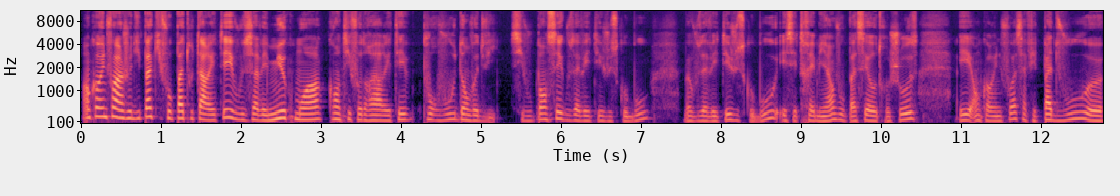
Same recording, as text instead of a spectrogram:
encore une fois, hein, je ne dis pas qu'il ne faut pas tout arrêter, vous savez mieux que moi quand il faudra arrêter pour vous dans votre vie. Si vous pensez que vous avez été jusqu'au bout, bah, vous avez été jusqu'au bout et c'est très bien, vous passez à autre chose. Et encore une fois, ça fait pas de vous euh,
